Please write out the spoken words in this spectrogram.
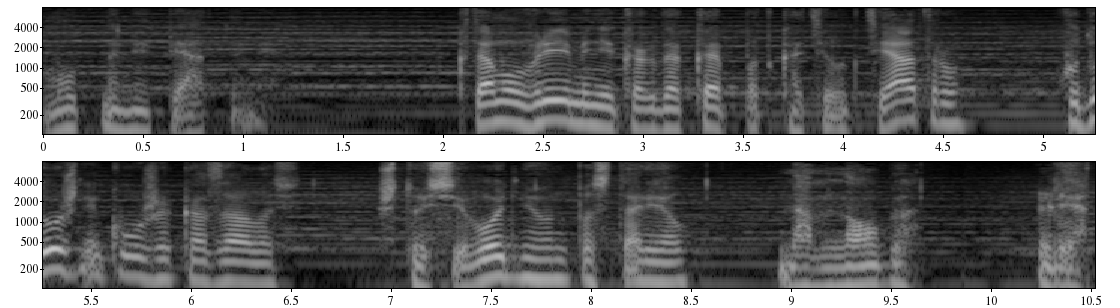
мутными пятнами. К тому времени, когда Кэп подкатил к театру, художнику уже казалось, что сегодня он постарел на много лет.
